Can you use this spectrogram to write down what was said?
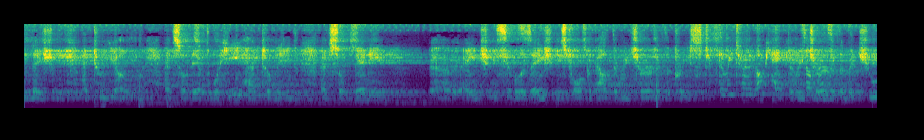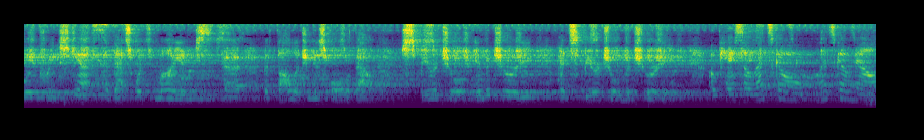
relation, and too young. And so therefore he had to leave. And so many uh, ancient civilizations talk about the return of the priest. The return. Okay. The return let's- of the mature priest. Yes. And that's what Mayan uh, mythology is all about. Spiritual immaturity and spiritual maturity. Okay, so let's go. Let's go now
